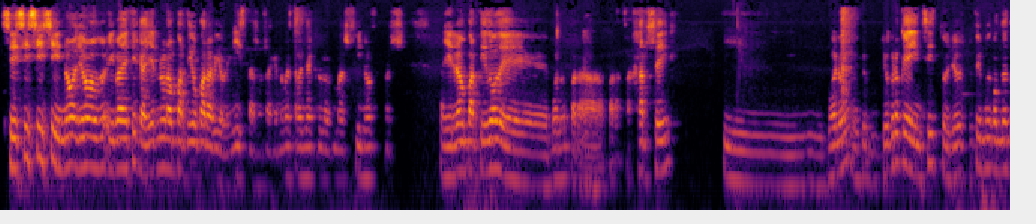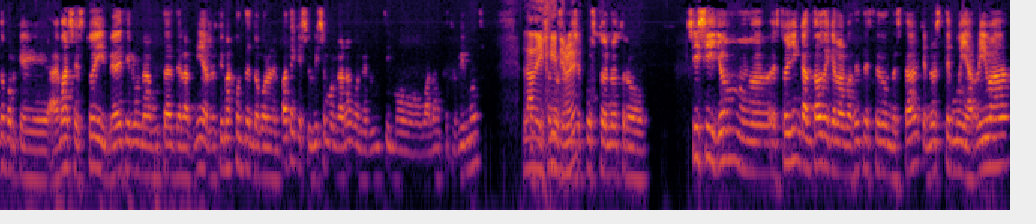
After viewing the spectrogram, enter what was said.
Sí, sí, sí, sí, no, yo iba a decir que ayer no era un partido para violinistas, o sea que no me extraña que los más finos, pues ayer era un partido de, bueno, para, para fajarse y bueno, yo, creo que, insisto, yo estoy muy contento porque además estoy, voy a decir una puta de las mías, estoy más contento con el empate que si hubiésemos ganado con el último balón que tuvimos. La hubiese ¿eh? puesto en otro... Sí, sí, yo mm, estoy encantado de que el Albacete esté donde está, que no esté muy arriba,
